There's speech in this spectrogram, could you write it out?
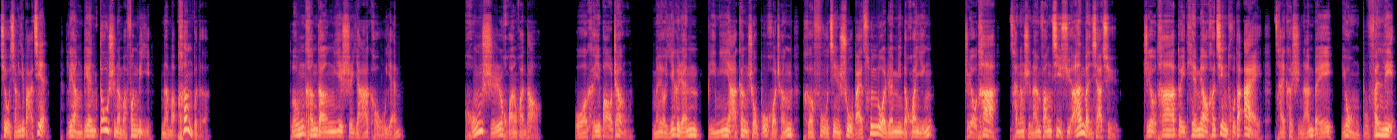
就像一把剑，两边都是那么锋利，那么碰不得。龙腾等一时哑口无言。红石缓缓道：“我可以保证。”没有一个人比尼雅更受捕火城和附近数百村落人民的欢迎，只有他才能使南方继续安稳下去，只有他对天庙和净土的爱，才可使南北永不分裂。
